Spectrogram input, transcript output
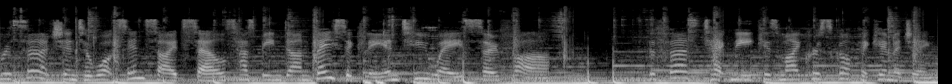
Research into what's inside cells has been done basically in two ways so far. The first technique is microscopic imaging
